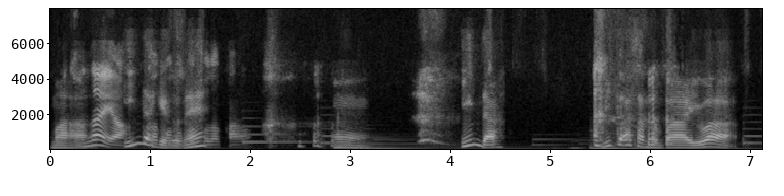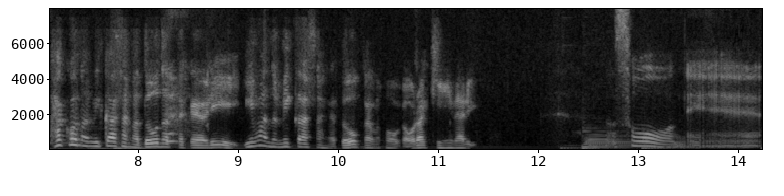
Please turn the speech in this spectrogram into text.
まあ。いいんだけどね。うん。いいんだ。三川さんの場合は、過去の三川さんがどうだったかより、今の三川さんがどうかの方が俺は気になるよ。そうね。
